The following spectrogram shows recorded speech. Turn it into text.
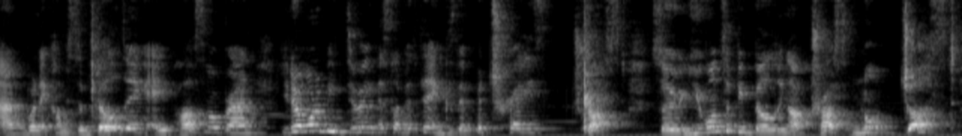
And when it comes to building a personal brand, you don't wanna be doing this type of thing because it betrays trust. So you want to be building up trust, not just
